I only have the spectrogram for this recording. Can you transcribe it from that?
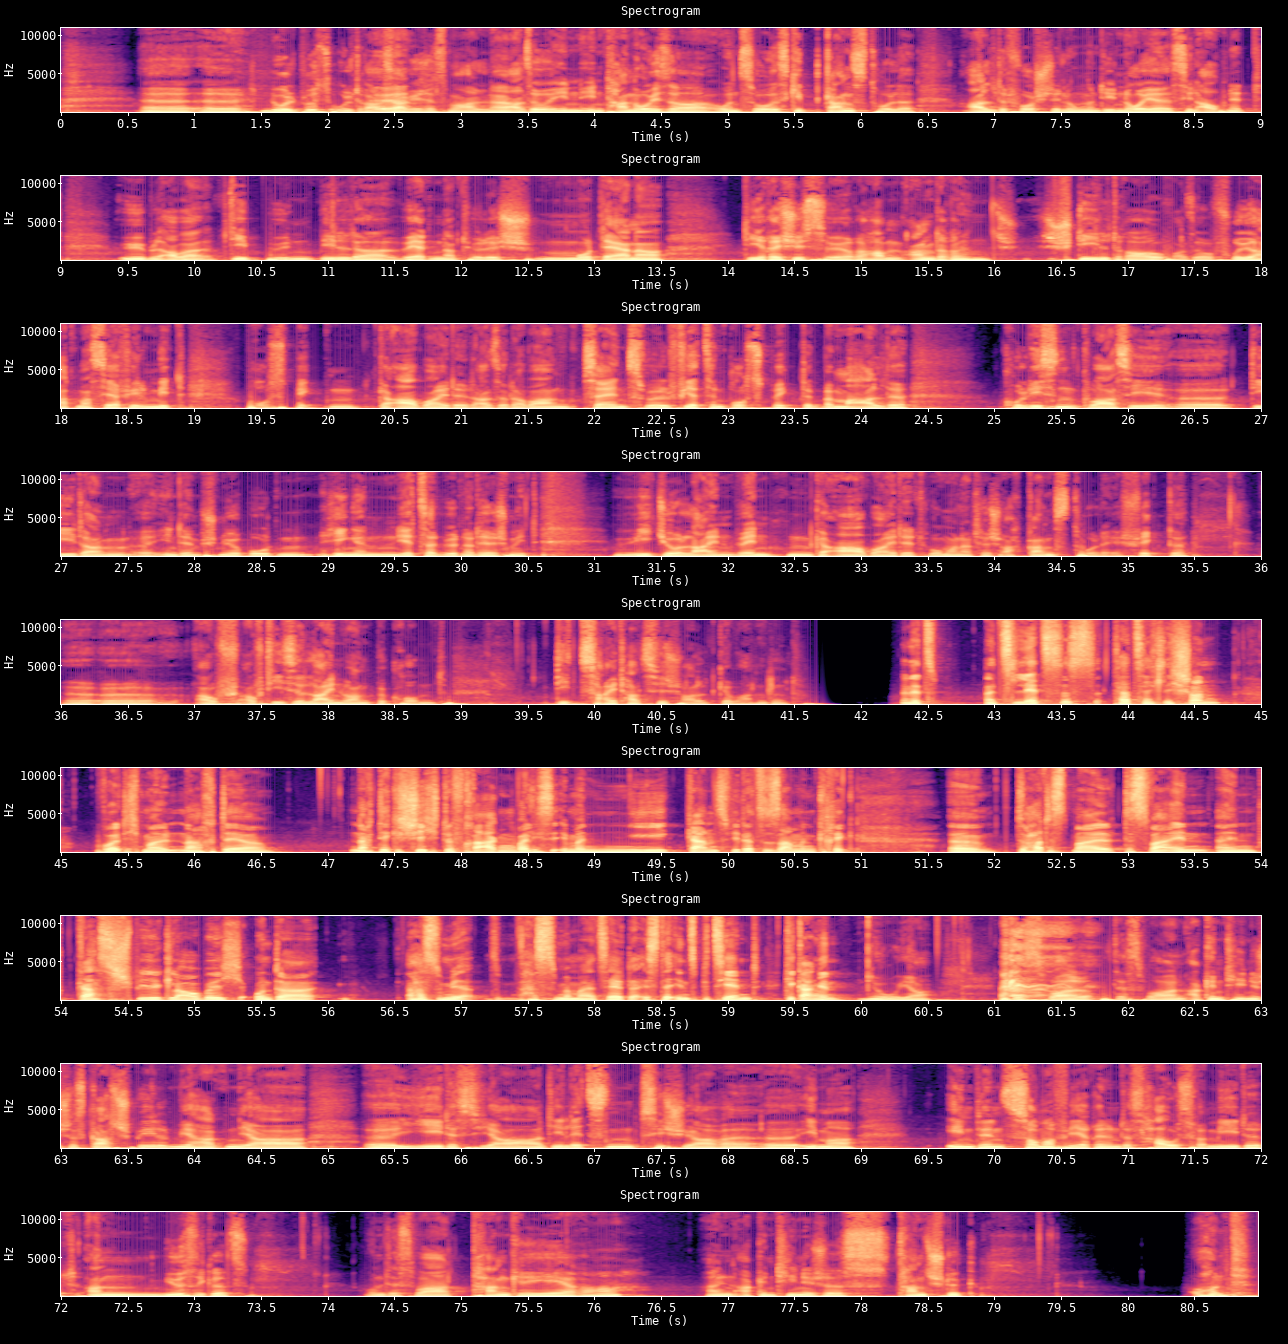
äh, äh, Null plus Ultra, ja. sage ich jetzt mal. Ne? Also in, in Tannhäuser und so. Es gibt ganz tolle alte Vorstellungen. Die neue sind auch nicht übel, aber die Bühnenbilder werden natürlich moderner. Die Regisseure haben einen anderen Stil drauf. Also früher hat man sehr viel mit Prospekten gearbeitet. Also da waren 10, 12, 14 Prospekte, bemalte Kulissen quasi, äh, die dann äh, in dem Schnürboden hingen. Jetzt halt wird natürlich mit Videoleinwänden gearbeitet, wo man natürlich auch ganz tolle Effekte äh, äh, auf, auf diese Leinwand bekommt. Die Zeit hat sich halt gewandelt. Und jetzt als letztes tatsächlich schon wollte ich mal nach der, nach der Geschichte fragen, weil ich sie immer nie ganz wieder zusammenkriege. Ähm, du hattest mal, das war ein, ein Gastspiel, glaube ich, und da hast du mir, hast du mir mal erzählt, da ist der Inspizient gegangen. Jo, ja. Das war, das war ein argentinisches Gastspiel. Wir hatten ja äh, jedes Jahr, die letzten zig Jahre, äh, immer in den Sommerferien das Haus vermietet an Musicals. Und es war Tangriera, ein argentinisches Tanzstück. Und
